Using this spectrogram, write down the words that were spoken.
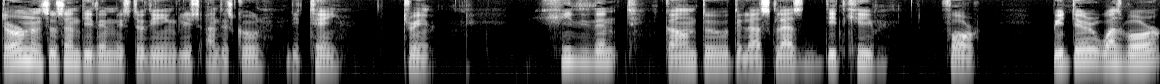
Thorn and Susan didn't study English at the school, did they? 3. He didn't come to the last class, did he? 4. Peter was born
